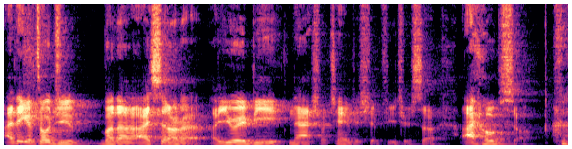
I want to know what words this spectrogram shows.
I think I've told you, but uh, I sit on a, a UAB national championship future, so I hope so.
